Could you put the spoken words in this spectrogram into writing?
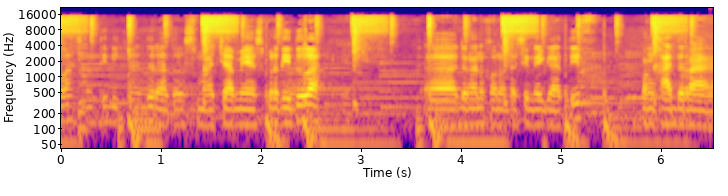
awas nanti dikader atau semacamnya seperti itulah Eh, dengan konotasi negatif pengkaderan.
